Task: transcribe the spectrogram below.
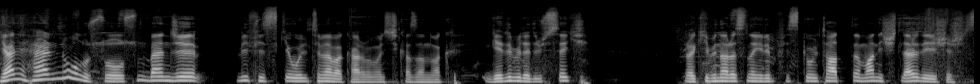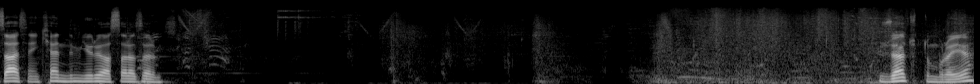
Yani her ne olursa olsun bence bir fiske ultime bakar bu maçı kazanmak. Geri bile düşsek rakibin arasına girip fiske ulti attığım an işler değişir. Zaten kendim yarı hasar atarım. Güzel tuttum burayı.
